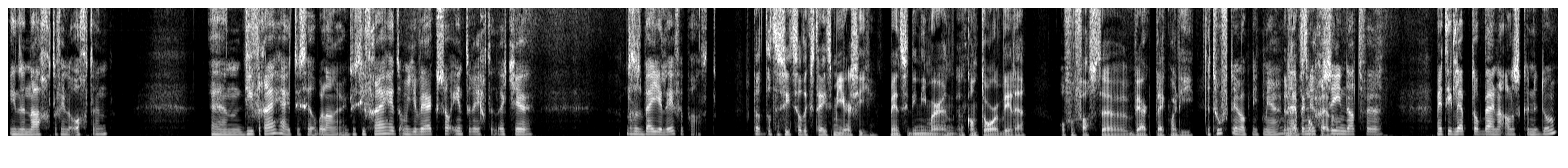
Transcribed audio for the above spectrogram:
In de nacht of in de ochtend. En die vrijheid is heel belangrijk. Dus die vrijheid om je werk zo in te richten dat, je, dat het bij je leven past. Dat, dat is iets dat ik steeds meer zie. Mensen die niet meer een, een kantoor willen of een vaste werkplek, maar die. Het hoeft nu ook niet meer. We hebben nu gezien dat we met die laptop bijna alles kunnen doen.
